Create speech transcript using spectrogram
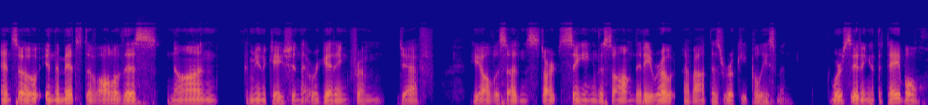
And so, in the midst of all of this non communication that we're getting from Jeff, he all of a sudden starts singing the song that he wrote about this rookie policeman. We're sitting at the table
